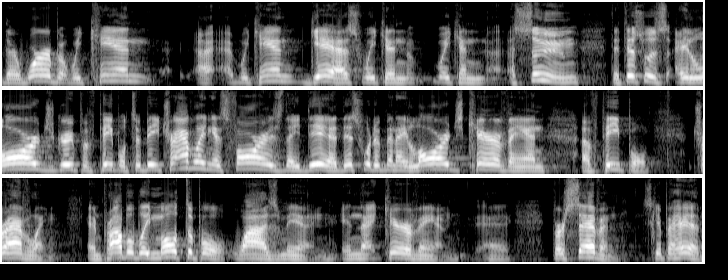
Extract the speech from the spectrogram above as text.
there were, but we can, uh, we can guess, we can, we can assume that this was a large group of people. To be traveling as far as they did, this would have been a large caravan of people traveling, and probably multiple wise men in that caravan. Uh, verse 7, skip ahead.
